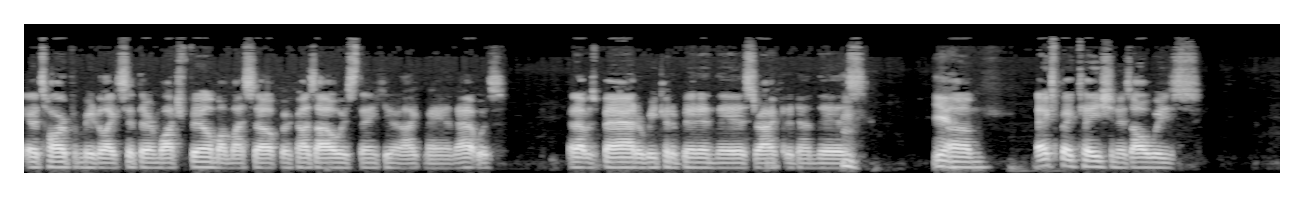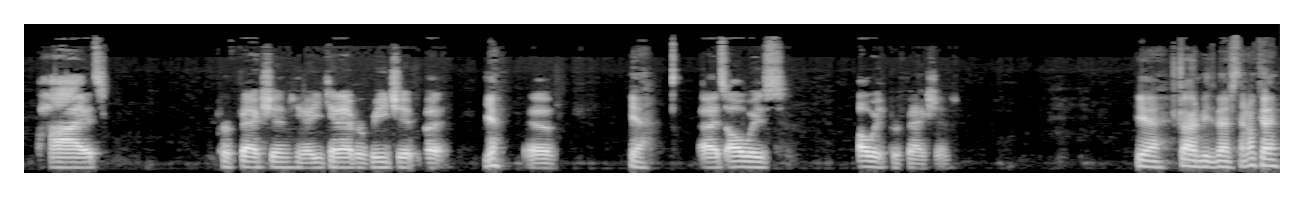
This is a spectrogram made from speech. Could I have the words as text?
it's hard for me to like sit there and watch film on myself because I always think you know like man that was that was bad or we could have been in this or I could have done this. Yeah, Um, expectation is always high. It's perfection. You know, you can never reach it, but Yeah. uh, Yeah. uh, it's always always perfection. yeah, striving to be the best. Then, okay,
